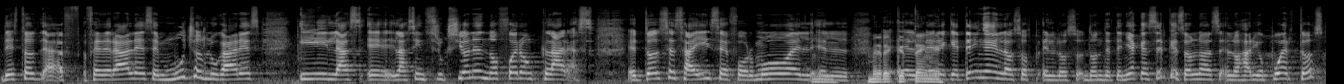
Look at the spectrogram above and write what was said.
de estos ah, federales en muchos lugares y las, eh, las instrucciones no fueron claras. Entonces ahí se formó el, el, merequetengue. el merequetengue en los, en los, donde tenía que ser, que son los, en los aeropuertos.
